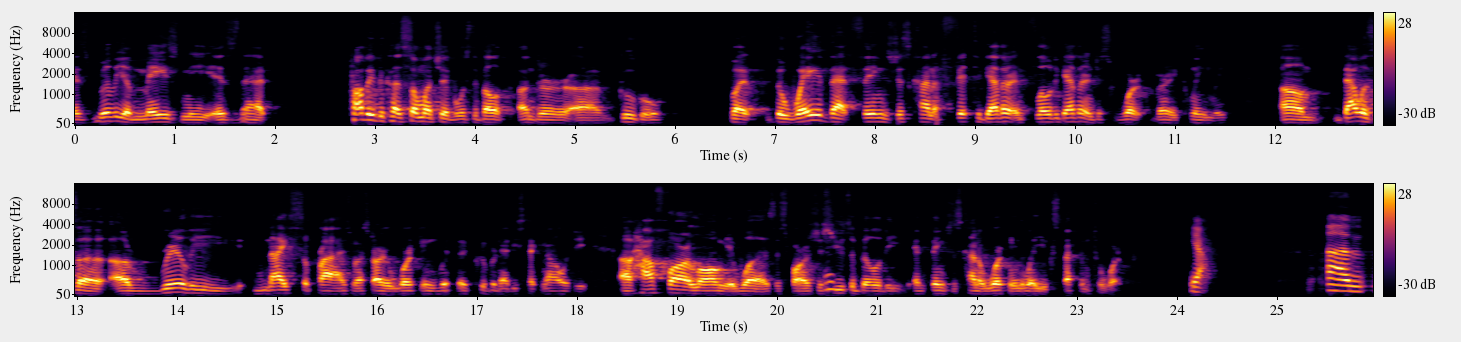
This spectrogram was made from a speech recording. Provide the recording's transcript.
has really amazed me is that probably because so much of it was developed under uh, Google, but the way that things just kind of fit together and flow together and just work very cleanly. Um, that was a, a really nice surprise when I started working with the Kubernetes technology, uh, how far along it was as far as just mm-hmm. usability and things just kind of working the way you expect them to work. Yeah. Um,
